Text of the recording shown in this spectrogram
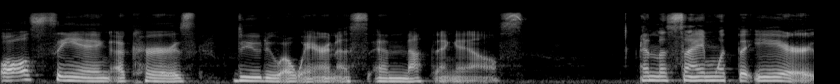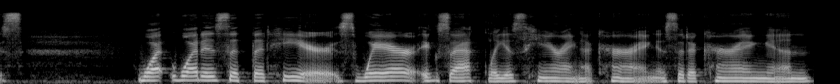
All seeing occurs due to awareness and nothing else. And the same with the ears. What, what is it that hears? Where exactly is hearing occurring? Is it occurring in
